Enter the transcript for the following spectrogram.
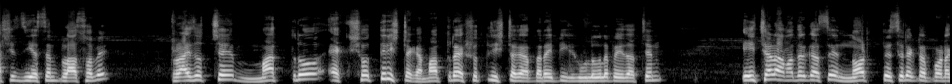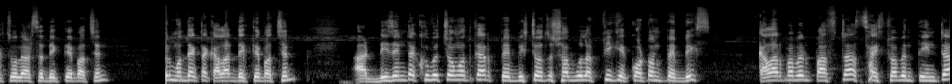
আশি জিএসএম প্লাস হবে। প্রাইস হচ্ছে মাত্র একশো টাকা। মাত্র একশো টাকা আপনারা এই পিকেগুলোগুলো পেয়ে যাচ্ছেন। এছাড়া আমাদের কাছে নর্থ পেসের একটা প্রোডাক্ট চলে আসছে, দেখতে পাচ্ছেন। মধ্যে একটা কালার দেখতে পাচ্ছেন। আর ডিজাইনটা খুবই চমৎকার। পেব্রিক্সটা হচ্ছে সবগুলো পিকে কটন পেব্রিক্স কালার পাবেন পাঁচটা, সাইজ পাবেন তিনটা।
